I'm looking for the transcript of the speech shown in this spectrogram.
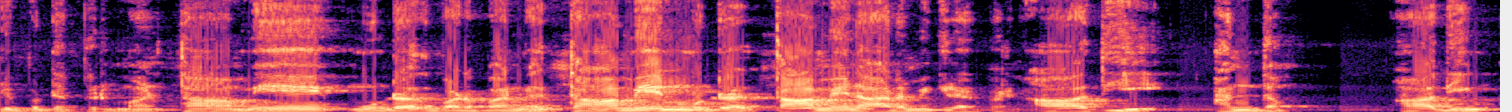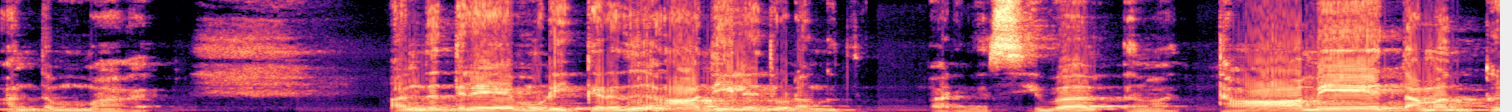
அப்படிப்பட்ட பெருமான். தாமே மூன்றாவது பாட பாருங்க. தாமேன் மூன்றாவது தாமேன்னு ஆரம்பிக்கிறார் பாருங்க. ஆதி அந்தம். ஆதியும் அந்தமுமாக. அந்தத்திலே முடிக்கிறது ஆதியிலே தொடங்குது. பாருங்க சிவ தாமே தமக்கு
